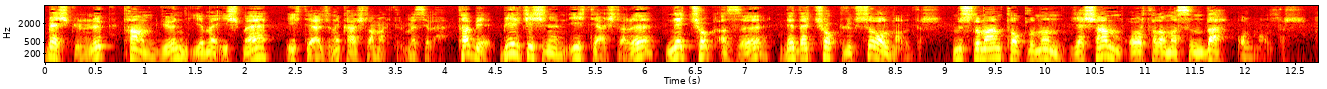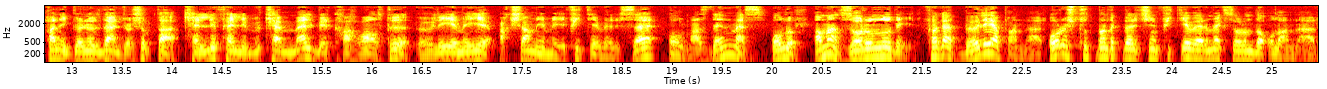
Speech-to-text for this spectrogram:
5 günlük tam gün yeme içme ihtiyacını karşılamaktır mesela. Tabi bir kişinin ihtiyaçları ne çok azı ne de çok lüksü olmalıdır. Müslüman toplumun yaşam ortalamasında olmalıdır. Hani gönülden coşup da kelli felli mükemmel bir kahvaltı, öğle yemeği, akşam yemeği fitye verirse olmaz denmez. Olur ama zorunlu değil. Fakat böyle yapanlar, oruç tutmadıkları için fitye vermek zorunda olanlar,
